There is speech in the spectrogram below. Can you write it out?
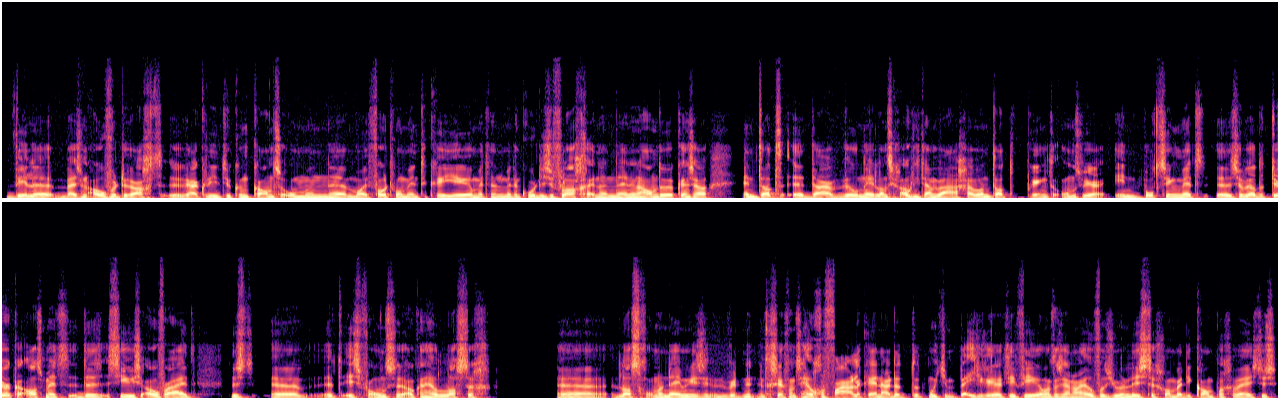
willen bij zo'n overdracht, uh, ruiken die natuurlijk een kans om een mooi fotomoment te creëren met een, met een Koerdische vlag en een, en een handdruk en zo. En dat, daar wil Nederland zich ook niet aan wagen, want dat brengt ons weer in botsing met zowel de Turken als met de Syrische overheid. Dus het is voor ons ook een heel lastig uh, lastige onderneming is. Er werd net gezegd van het is heel gevaarlijk. Hè? Nou, dat, dat moet je een beetje relativeren. Want er zijn al heel veel journalisten gewoon bij die kampen geweest. Dus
